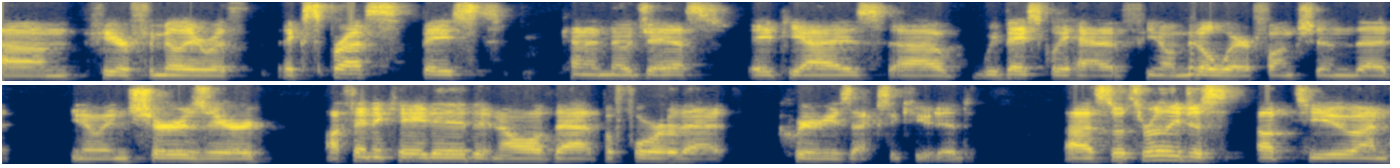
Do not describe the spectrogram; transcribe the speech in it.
um, if you're familiar with Express-based kind of Node.js APIs, uh, we basically have you know middleware function that you know ensures you're authenticated and all of that before that query is executed. Uh, so it's really just up to you on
